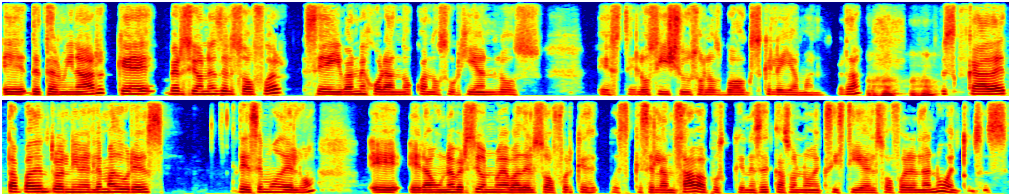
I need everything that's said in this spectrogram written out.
eh, determinar qué versiones del software se iban mejorando cuando surgían los, este, los issues o los bugs que le llaman, ¿verdad? Pues cada etapa dentro del nivel de madurez de ese modelo eh, era una versión nueva del software que, pues, que se lanzaba, pues que en ese caso no existía el software en la nube, entonces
